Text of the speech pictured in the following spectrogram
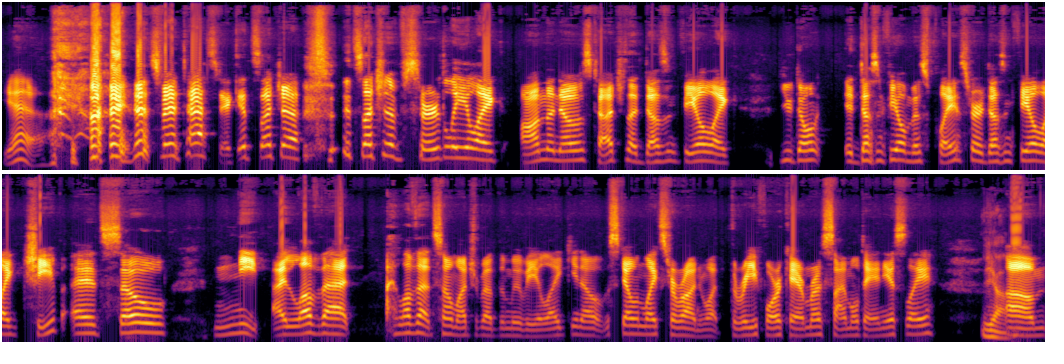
yeah. It's fantastic. It's such a it's such an absurdly like on the nose touch that doesn't feel like you don't it doesn't feel misplaced or it doesn't feel like cheap it's so neat. I love that i love that so much about the movie. Like you know stone likes to run what three four cameras simultaneously? Yeah. Um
